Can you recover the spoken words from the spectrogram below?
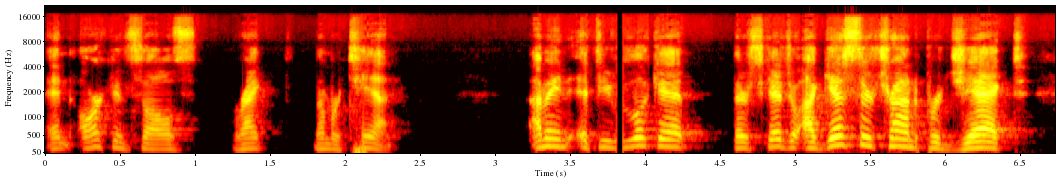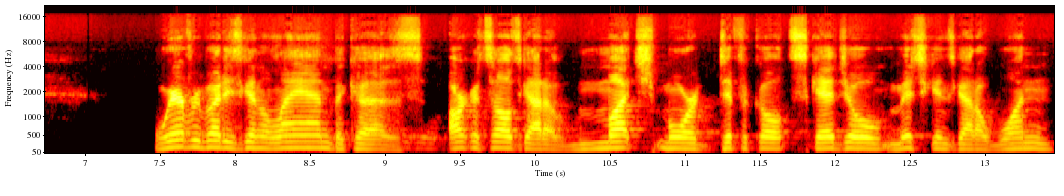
and Arkansas's ranked number 10? I mean, if you look at their schedule, I guess they're trying to project where everybody's going to land because mm. Arkansas's got a much more difficult schedule. Michigan's got a one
